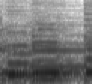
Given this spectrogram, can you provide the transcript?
Música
